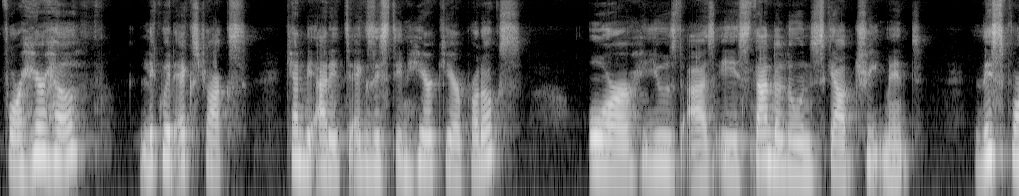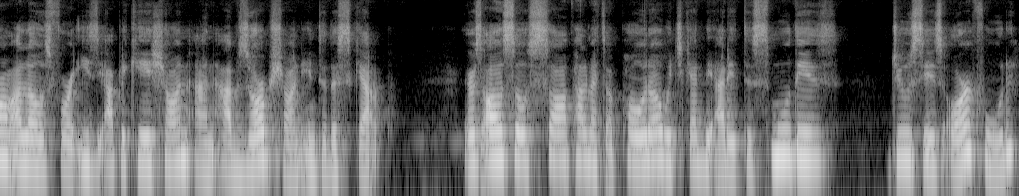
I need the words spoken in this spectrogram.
For hair health, liquid extracts can be added to existing hair care products or used as a standalone scalp treatment. This form allows for easy application and absorption into the scalp. There's also saw palmetto powder which can be added to smoothies, juices, or food.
